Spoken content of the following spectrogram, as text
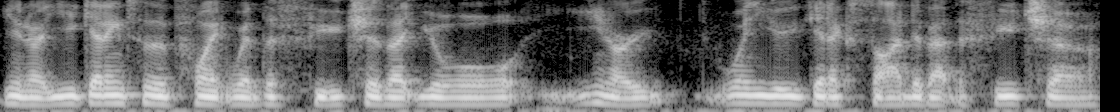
you know, you're getting to the point where the future that you're, you know, when you get excited about the future,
